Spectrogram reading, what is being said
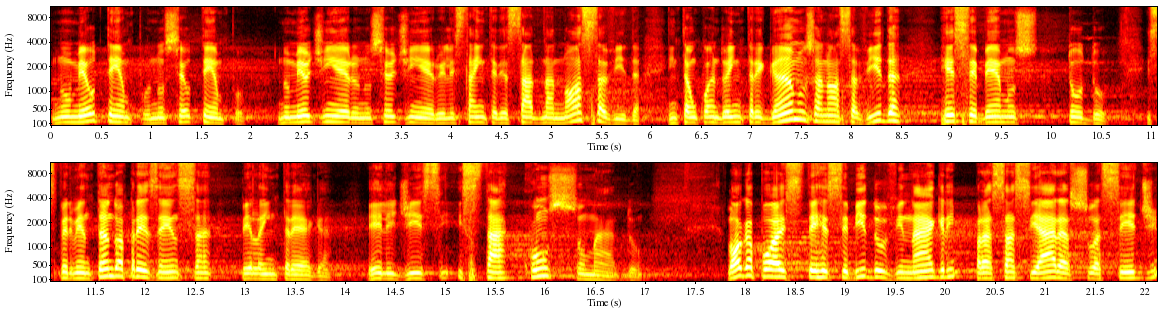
no meu tempo, no seu tempo, no meu dinheiro, no seu dinheiro, Ele está interessado na nossa vida. Então, quando entregamos a nossa vida, recebemos tudo experimentando a presença pela entrega. Ele disse: Está consumado. Logo após ter recebido o vinagre para saciar a sua sede,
